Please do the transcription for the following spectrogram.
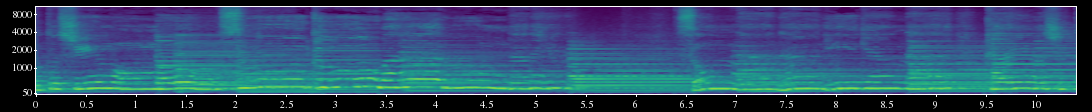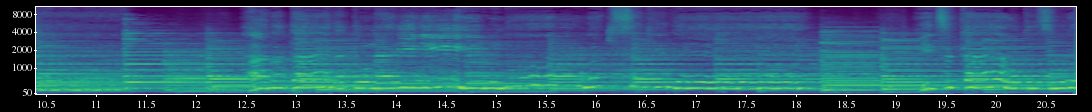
今年ももうすぐ終わるんだね。そんな何気ない会話して。あなたが隣にいるのは奇跡で。いつか訪れ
